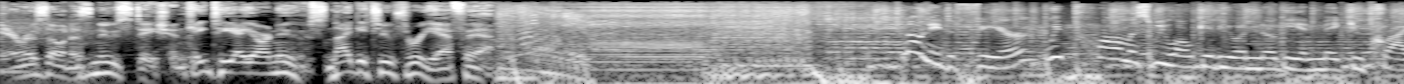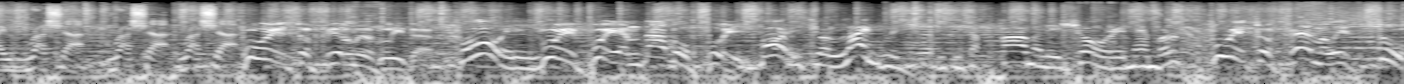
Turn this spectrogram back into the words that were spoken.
Arizona's news station, KTAR News, 92.3 FM. No need to fear. We promise we won't give you a noogie and make you cry Russia, Russia, Russia. Who is the fearless leader? Boy, Fui, fui, and double fui. boy, it's your language. It is a family show, remember? Fui to family stew.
